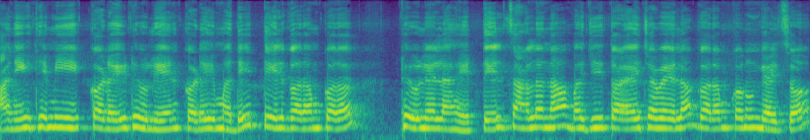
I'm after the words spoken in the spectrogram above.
आणि इथे मी एक कढई ठेवली आहे कढईमध्ये तेल गरम करत ठेवलेलं आहे. तेल चांगलं ना भजी तळायच्या वेळेला गरम करून घ्यायचं.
